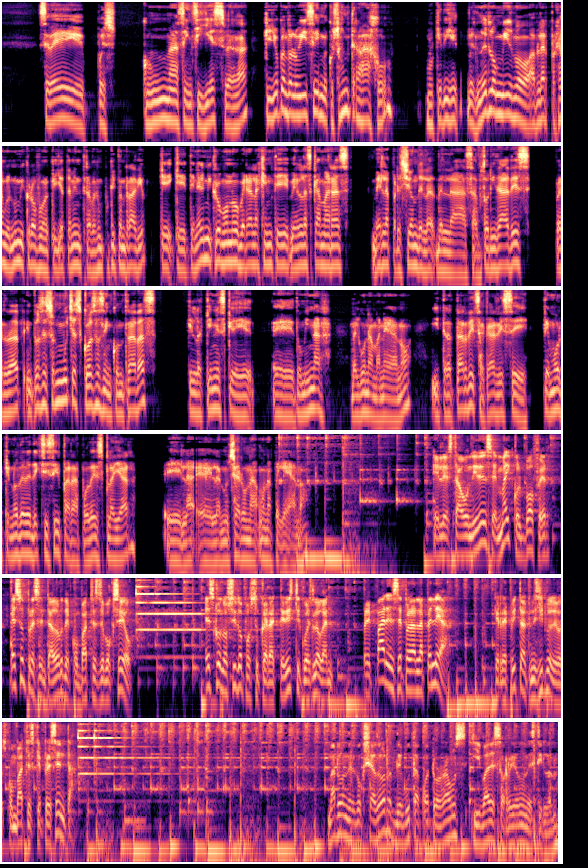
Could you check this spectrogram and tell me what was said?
Se ve, pues, con una sencillez, ¿verdad? Que yo cuando lo hice me costó un trabajo, porque dije, pues no es lo mismo hablar, por ejemplo, en un micrófono, que yo también trabajé un poquito en radio, que, que tener el micrófono, ver a la gente, ver las cámaras, ver la presión de, la, de las autoridades, ¿verdad? Entonces son muchas cosas encontradas que la tienes que eh, dominar de alguna manera, ¿no? Y tratar de sacar ese temor que no debe de existir para poder explayar eh, el anunciar una, una pelea, ¿no? El estadounidense Michael Buffer es un presentador de combates de boxeo. Es conocido por su característico eslogan, prepárense para la pelea, que repite al principio de los combates que presenta. Marlon, el boxeador, debuta cuatro rounds y va desarrollando un estilo. ¿no?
